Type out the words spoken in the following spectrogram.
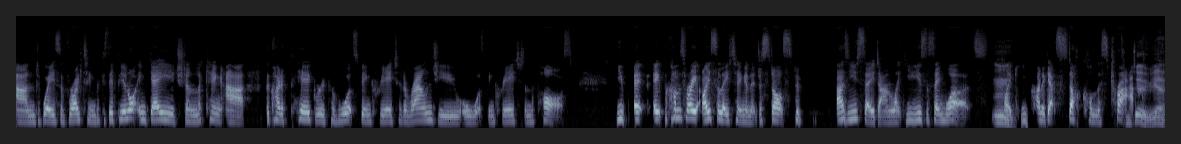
and ways of writing because if you're not engaged and looking at the kind of peer group of what's being created around you or what's been created in the past you it, it becomes very isolating and it just starts to as you say dan like you use the same words. Mm. like you kind of get stuck on this track. you do yeah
